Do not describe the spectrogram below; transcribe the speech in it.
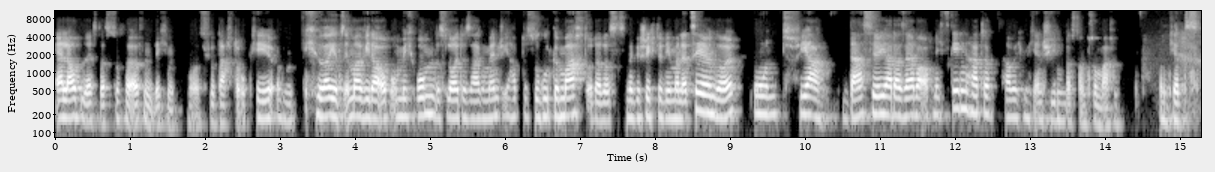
Erlaubnis, das zu veröffentlichen. Wo ich dachte, okay, ähm, ich höre jetzt immer wieder auch um mich rum, dass Leute sagen, Mensch, ihr habt das so gut gemacht oder das ist eine Geschichte, die man erzählen soll. Und ja, da Silja da selber auch nichts gegen hatte, habe ich mich entschieden, das dann zu machen. Und jetzt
